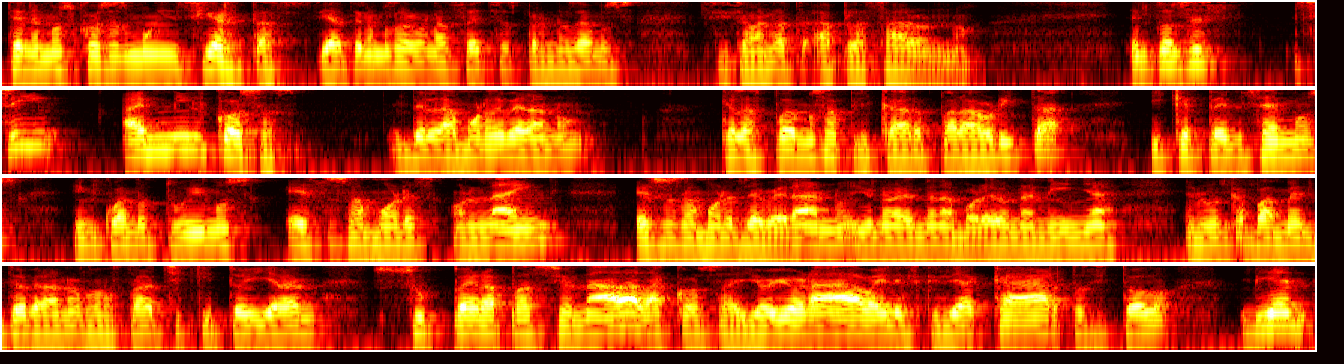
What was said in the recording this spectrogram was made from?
tenemos cosas muy inciertas. Ya tenemos algunas fechas, pero no sabemos si se van a aplazar o no. Entonces, sí, hay mil cosas del amor de verano que las podemos aplicar para ahorita y que pensemos en cuando tuvimos esos amores online, esos amores de verano. Y una vez me enamoré de una niña en un campamento de verano cuando estaba chiquito y eran súper apasionada la cosa. Yo lloraba y le escribía cartas y todo. Bien,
